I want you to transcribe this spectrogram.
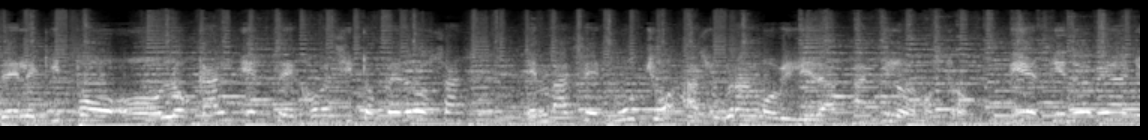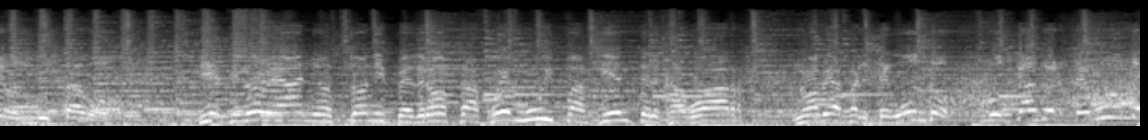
del equipo local, este jovencito Pedrosa, en base mucho a su gran movilidad. Aquí lo demostró. 19 años, Gustavo. 19 años, Tony Pedrosa. Fue muy paciente el Jaguar. No había el segundo, buscando el segundo,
